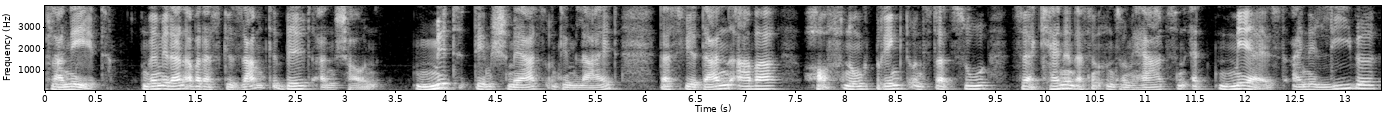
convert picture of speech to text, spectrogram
Planet. Und wenn wir dann aber das gesamte Bild anschauen, mit dem Schmerz und dem Leid, dass wir dann aber Hoffnung bringt uns dazu zu erkennen, dass in unserem Herzen mehr ist, eine Liebe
